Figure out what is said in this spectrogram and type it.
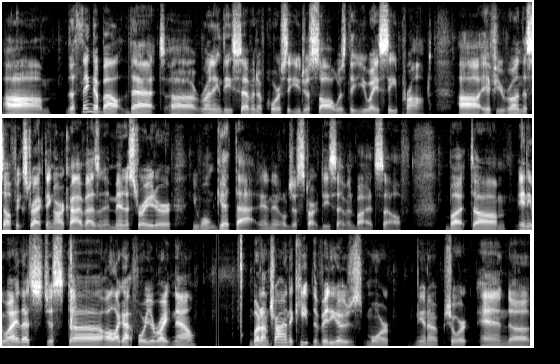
Um, the thing about that uh, running D7, of course, that you just saw was the UAC prompt. Uh, if you run the self-extracting archive as an administrator, you won't get that, and it'll just start D7 by itself. But um, anyway, that's just uh, all I got for you right now. But I'm trying to keep the videos more, you know, short and uh,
